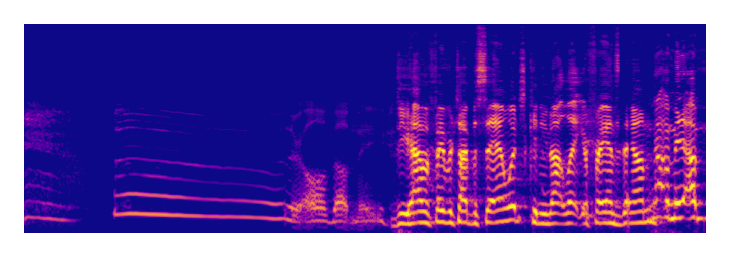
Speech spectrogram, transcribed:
They're all- They're all about me. Do you have a favorite type of sandwich? Can you not let your fans down? No, I mean I'm.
